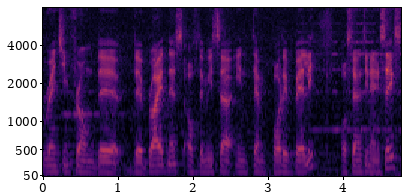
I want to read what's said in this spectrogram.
ranging from the, the brightness of the Missa in Tempore Belli of 1796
